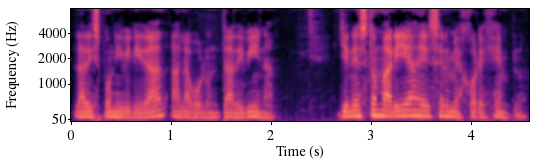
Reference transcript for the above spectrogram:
la disponibilidad a la voluntad divina. Y en esto María es el mejor ejemplo.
